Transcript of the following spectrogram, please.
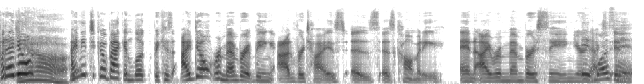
but I don't. yeah I need to go back and look because I don't remember it being advertised as as comedy. And I remember seeing your it next. wasn't. In,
